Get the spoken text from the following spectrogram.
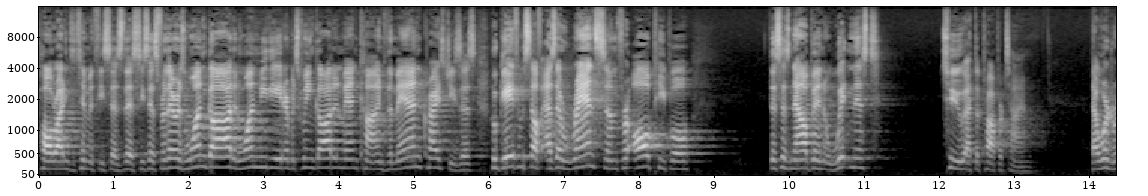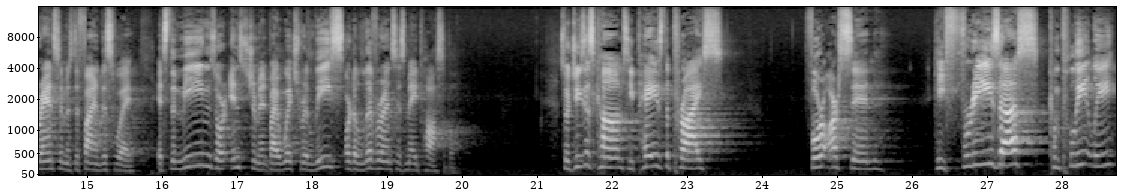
Paul, writing to Timothy, says this He says, For there is one God and one mediator between God and mankind, the man Christ Jesus, who gave himself as a ransom for all people. This has now been witnessed to at the proper time. That word ransom is defined this way it's the means or instrument by which release or deliverance is made possible. So Jesus comes, he pays the price for our sin, he frees us completely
